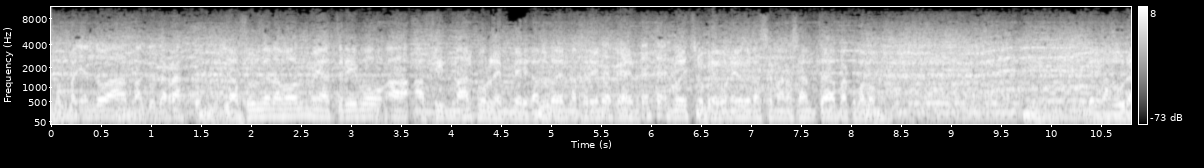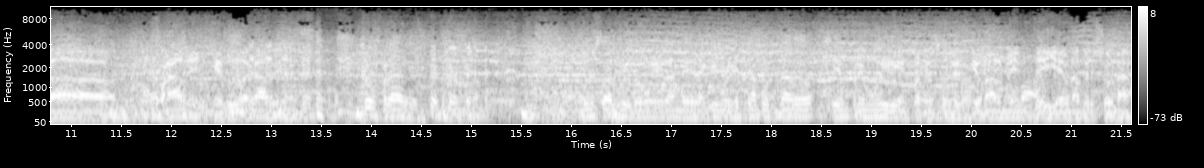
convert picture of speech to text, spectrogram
acompañando a Paco Carrasco. La azul del amor me atrevo a afirmar por la envergadura del nazareno que es nuestro pregonero de la Semana Santa, Paco Paloma. Envergadura cofrade, que duda cabe. Cofrade. Un saludo muy grande de aquí porque se ha portado siempre muy bien con nosotros. Excepcionalmente y es una persona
